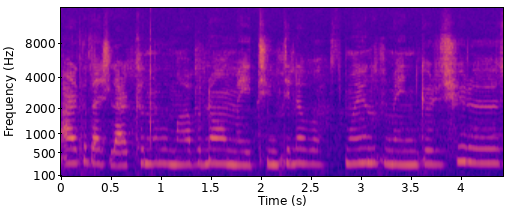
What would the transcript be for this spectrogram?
Arkadaşlar kanalıma abone olmayı, tintine basmayı unutmayın. Görüşürüz.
